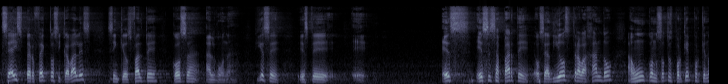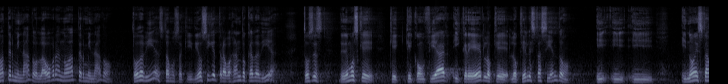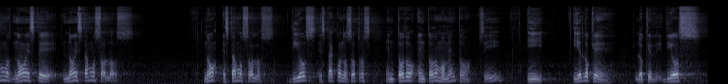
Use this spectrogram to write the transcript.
seáis perfectos y cabales sin que os falte cosa alguna. Fíjese, este, eh, es, es esa parte, o sea, Dios trabajando aún con nosotros. ¿Por qué? Porque no ha terminado, la obra no ha terminado. Todavía estamos aquí, Dios sigue trabajando cada día. Entonces, tenemos que, que, confiar y creer lo que, lo que Él está haciendo. Y, y, y, no, estamos, no, este, no estamos solos. No estamos solos. Dios está con nosotros en todo, en todo momento, ¿sí? Y, es lo que, lo que Dios,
